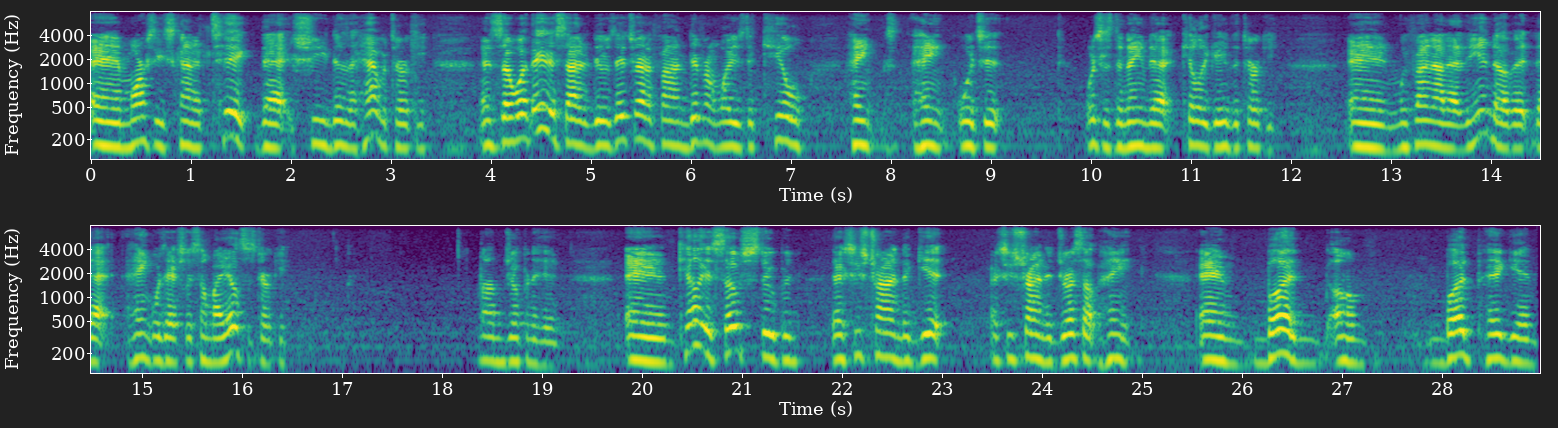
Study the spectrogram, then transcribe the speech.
And Marcy's kind of ticked that she doesn't have a turkey. And so what they decide to do is they try to find different ways to kill Hank's Hank, which is which is the name that Kelly gave the turkey. And we find out at the end of it that Hank was actually somebody else's turkey. I'm jumping ahead. And Kelly is so stupid that she's trying to get that she's trying to dress up Hank. And Bud um Bud Peg and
